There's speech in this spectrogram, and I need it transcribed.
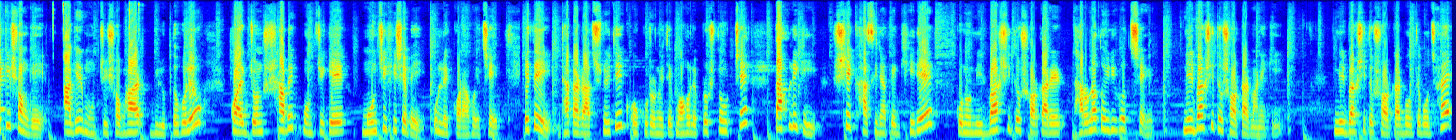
একই সঙ্গে আগের মন্ত্রিসভার বিলুপ্ত হলেও কয়েকজন সাবেক মন্ত্রীকে মন্ত্রী হিসেবে উল্লেখ করা হয়েছে। এতে ঢাকার রাজনৈতিক ও কূটনৈতিক মহলে প্রশ্ন উঠছে, তাহলে কি শেখ হাসিনাকে ঘিরে কোনো নির্বাসিত সরকারের ধারণা তৈরি হচ্ছে? নির্বাসিত সরকার মানে কি? নির্বাসিত সরকার বলতে বোঝায়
